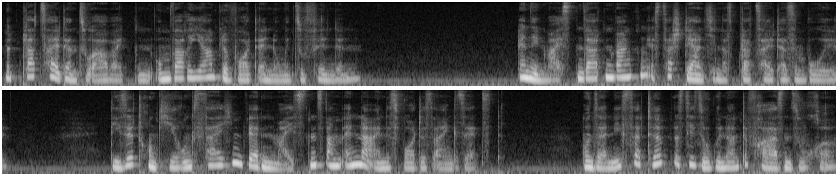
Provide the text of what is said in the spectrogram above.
mit Platzhaltern zu arbeiten, um variable Wortendungen zu finden. In den meisten Datenbanken ist das Sternchen das Platzhaltersymbol. Diese Trunkierungszeichen werden meistens am Ende eines Wortes eingesetzt. Unser nächster Tipp ist die sogenannte Phrasensuche.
